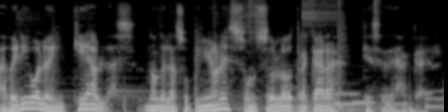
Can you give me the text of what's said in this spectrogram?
Averígualo en qué hablas, donde las opiniones son solo otra cara que se deja caer.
